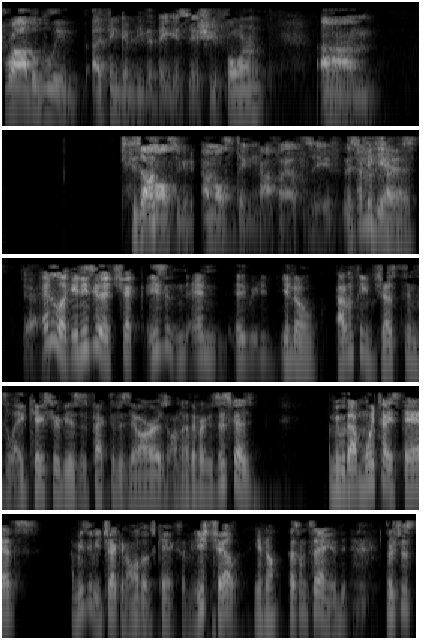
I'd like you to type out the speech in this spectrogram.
probably I think gonna be the biggest issue for him. Um, because I'm Also- gonna I'm also taking Rafael Fiziev. I mean, yeah. yeah. And look, and he's gonna check. He's and and you know, I don't think Justin's leg kicks are gonna be as effective as they are as on other fighters. This guy's, I mean, with that Muay Thai stance, I mean, he's gonna be checking all those kicks. I mean, he's chilling. You know, that's what I'm saying. There's just,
